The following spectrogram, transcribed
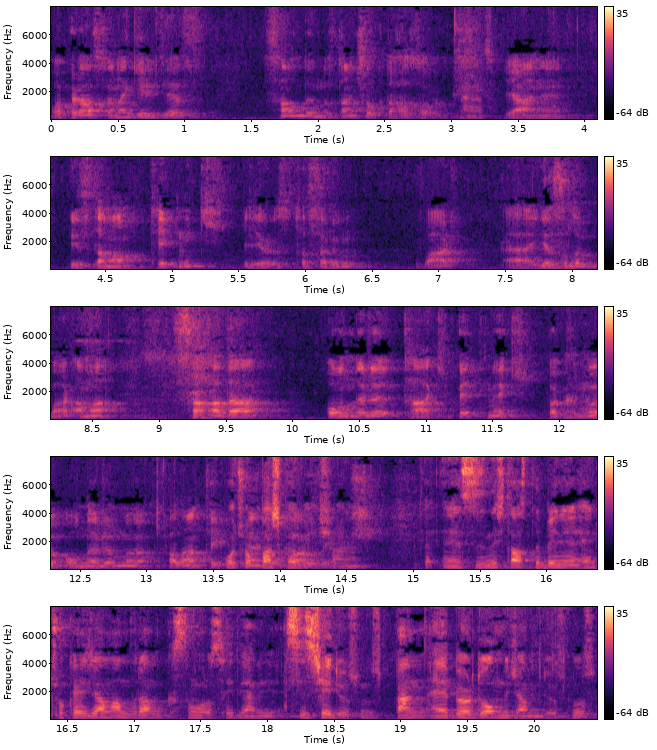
Operasyona gireceğiz. Sandığımızdan çok daha zor. Evet. Yani biz tamam teknik biliyoruz, tasarım var, e, yazılım var ama sahada onları takip etmek, bakımı, onarımı falan teknikten O çok başka bir iş. farklıymış. aynen. E, Sizin işte aslında beni en çok heyecanlandıran kısım orasıydı. Yani siz şey diyorsunuz, ben e, Bird olmayacağım diyorsunuz.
